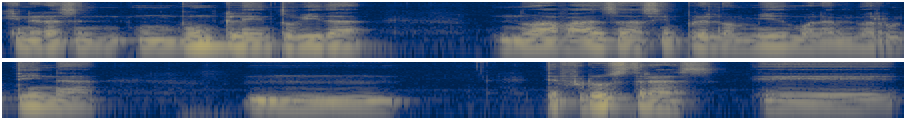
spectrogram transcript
generas un bucle en tu vida, no avanzas, siempre es lo mismo, la misma rutina, Mm, te frustras, eh,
